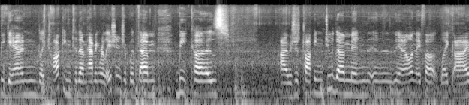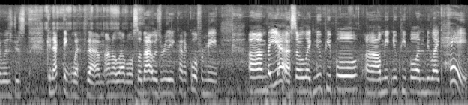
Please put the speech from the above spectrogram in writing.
began like talking to them, having relationship with them because I was just talking to them and, and, you know and they felt like I was just connecting with them on a level. So that was really kind of cool for me. Um, but yeah so like new people uh, I'll meet new people and be like hey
